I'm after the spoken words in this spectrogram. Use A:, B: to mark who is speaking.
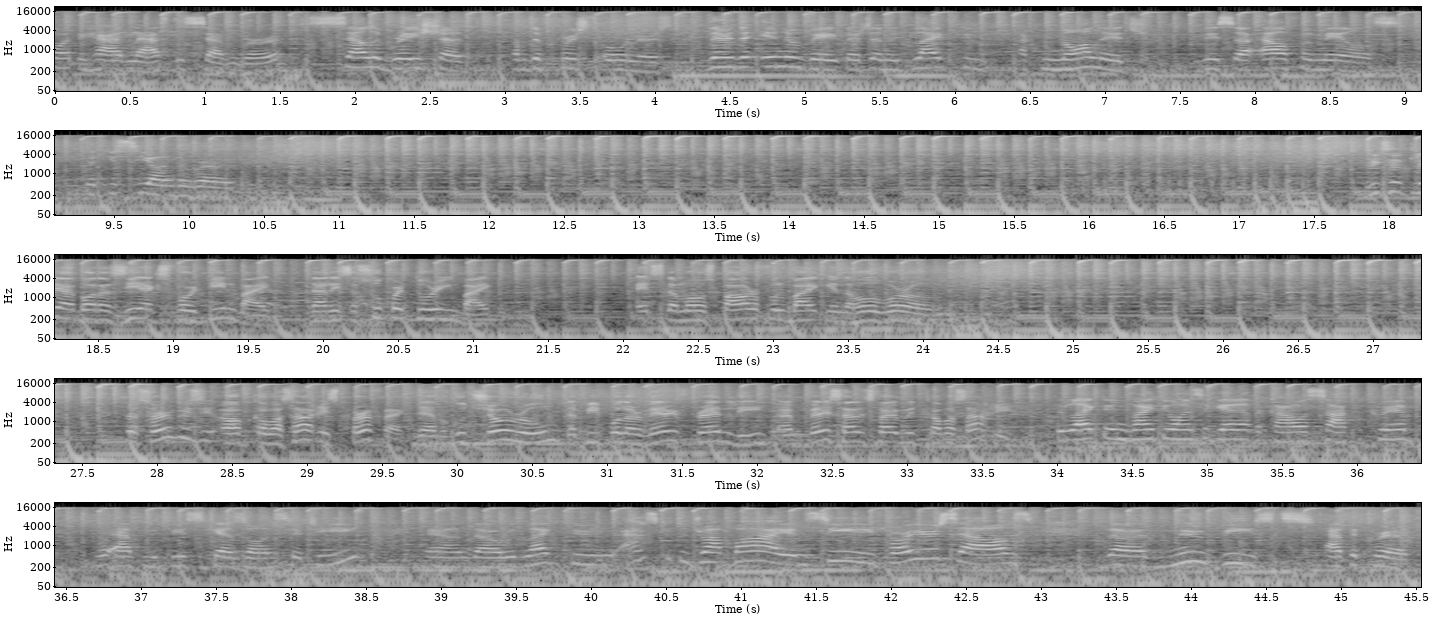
A: what they had last December. The celebration of the first owners. They're the innovators, and we'd like to acknowledge these uh, alpha males that you see on the road.
B: Recently, I bought a ZX14 bike that is a super touring bike. It's the most powerful bike in the whole world. The service of Kawasaki is perfect. They have a good showroom. The people are very friendly. I'm very satisfied with Kawasaki.
A: We'd like to invite you once again at the Kawasaki Crib. We're at Libis, Quezon City. And uh, we'd like to ask you to drop by and see for yourselves the new beasts at the crib.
